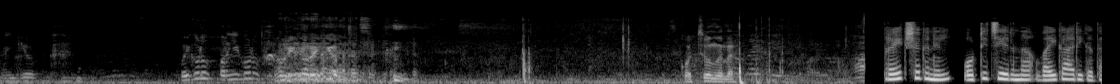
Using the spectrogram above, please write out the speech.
താങ്ക് യു പോയിക്കോളൂ പറഞ്ഞിക്കോളൂ കൊച്ചൊന്നുമില്ല പ്രേക്ഷകനിൽ ഒട്ടിച്ചേരുന്ന വൈകാരികത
